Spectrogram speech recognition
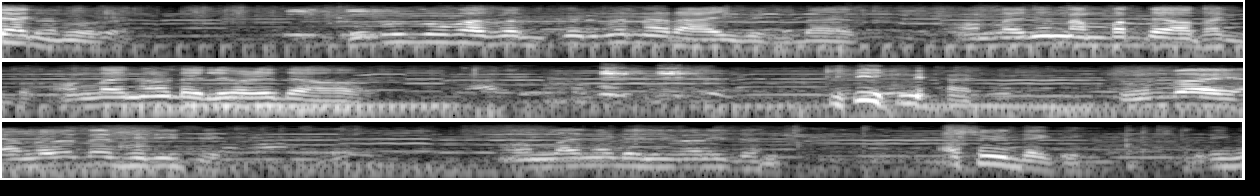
লাগবে? শুধু যোগাযোগ করবেন আর আইবেন ব্যাস। অনলাইনে নাম্বার দেওয়া থাকবে। অনলাইনেও ডেলিভারি দেওয়া হয় কি নাই শুন ভাই আমরা তো বেশি দিছে। অনলাইনে ডেলিভারি দেন। অসুবিধা কি? দিব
